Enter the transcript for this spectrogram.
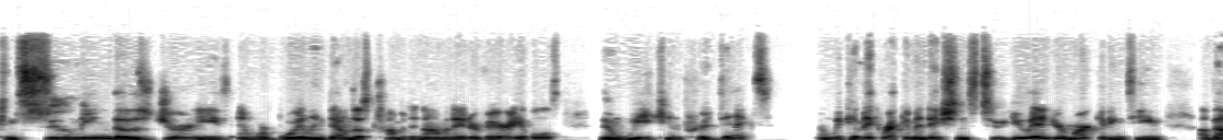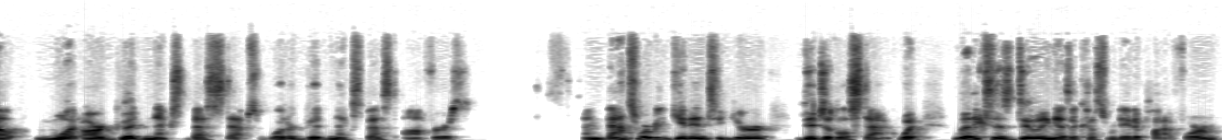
consuming those journeys and we're boiling down those common denominator variables, then we can predict and we can make recommendations to you and your marketing team about what are good next best steps, what are good next best offers. And that's where we get into your digital stack. What Lytics is doing as a customer data platform,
